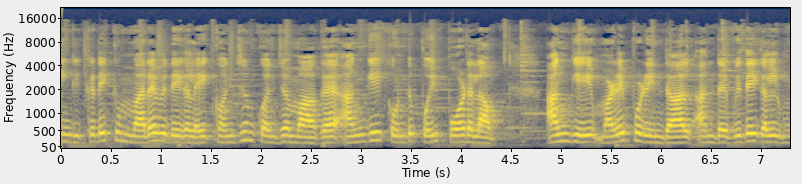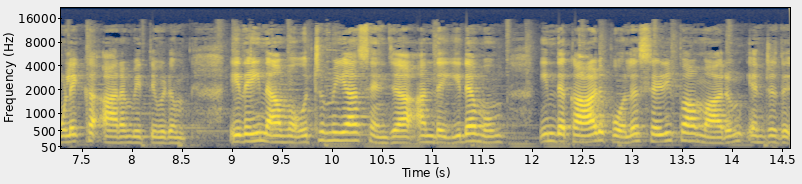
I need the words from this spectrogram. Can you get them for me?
இங்கு கிடைக்கும் மர விதைகளை கொஞ்சம் கொஞ்சமாக அங்கே கொண்டு போய் போடலாம். அங்கே மழை பொழிந்தால் அந்த விதைகள் முளைக்க ஆரம்பித்துவிடும். இதை நாம் ஒற்றுமையாக செஞ்சால் அந்த இடமும் இந்த காடு போல செழிப்பாக மாறும் என்றது.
